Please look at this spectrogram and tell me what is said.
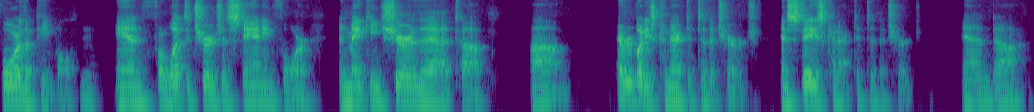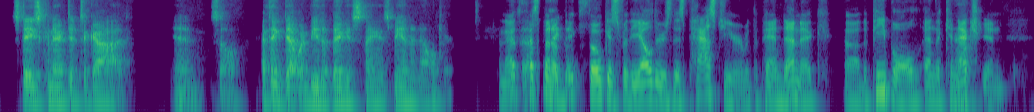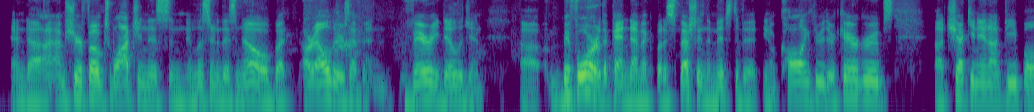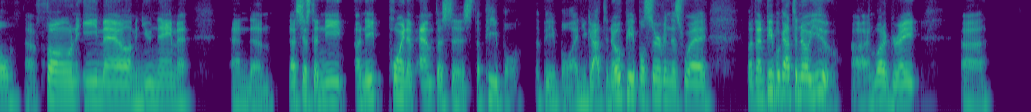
for the people mm. And for what the church is standing for and making sure that uh, uh, everybody's connected to the church and stays connected to the church and uh, stays connected to God. And so I think that would be the biggest thing is being an elder. And that, that's been a big focus for the elders this past year with the pandemic, uh, the people and the connection. Yeah. And uh, I'm sure folks watching this and, and listening to this know, but our elders have been very diligent uh, before the pandemic, but especially in the midst of it, you know, calling through their care groups, uh, checking in on people, uh, phone, email, I mean, you name it. And um, that's just a neat, a neat point of emphasis, the people, the people. And you got to know people serving this way but then people got to know you uh, and what a great uh,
